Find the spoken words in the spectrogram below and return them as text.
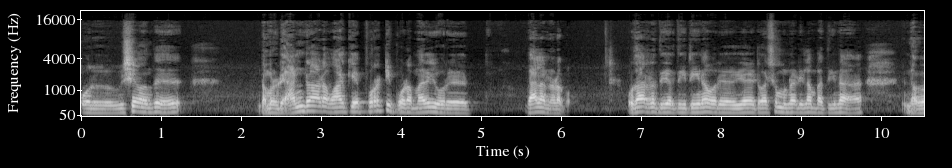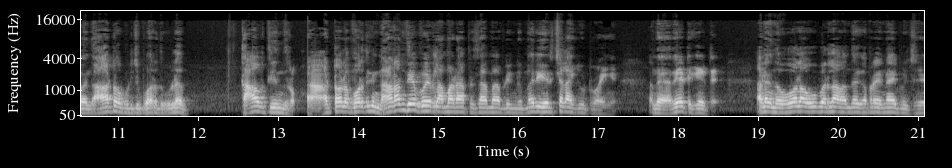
ஒரு விஷயம் வந்து நம்மளுடைய அன்றாட வாழ்க்கையை புரட்டி போட மாதிரி ஒரு வேலை நடக்கும். உதாரணத்துக்கு எடுத்துக்கிட்டிங்கன்னா ஒரு ஏழு எட்டு வருஷம் முன்னாடிலாம் பார்த்தீங்கன்னா நம்ம இந்த ஆட்டோ பிடிச்சி போகிறதுக்குள்ளே தாவு தீர்ந்துடும் ஆட்டோவில் போகிறதுக்கு நடந்தே போயிடலாமாடா பேசாமல் அப்படின்ற மாதிரி எரிச்சலாக்கி விட்ருவாங்க அந்த ரேட்டு கேட்டு. ஆனால் இந்த ஓலா ஊபர்லாம் வந்ததுக்கப்புறம் என்ன ஆகிப்போச்சு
